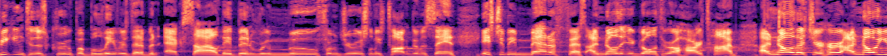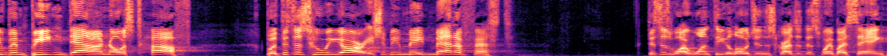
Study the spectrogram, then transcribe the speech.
speaking to this group of believers that have been exiled. They've been removed from Jerusalem. He's talking to them and saying, It should be manifest. I know that you're going through a hard time. I know that you're hurt. I know you've been beaten down. I know it's tough. But this is who we are. It should be made manifest. This is why one theologian describes it this way by saying,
